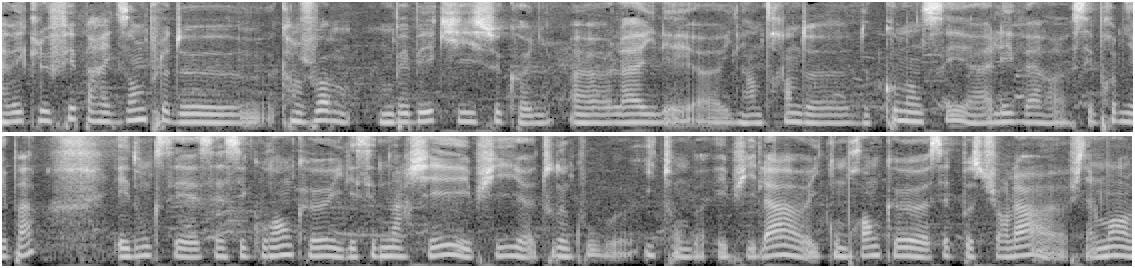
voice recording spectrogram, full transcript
Avec le fait, par exemple, de quand je vois mon bébé qui se cogne, euh, là, il est, euh, il est en train de, commencer à aller vers ses premiers pas, et donc c'est assez courant qu'il essaie de marcher et puis euh, tout d'un coup il tombe. Et puis là, il comprend que cette posture-là, finalement,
